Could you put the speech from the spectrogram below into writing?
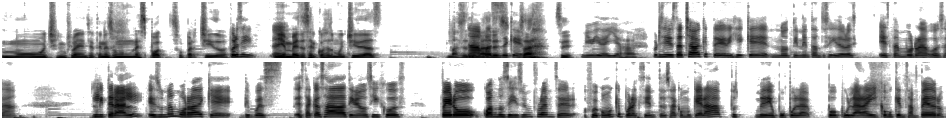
mucha influencia, tienes un spot súper chido. Por si. Y en vez de hacer cosas muy chidas, no haces Nada ni más madres. de que- O sea, sí. Mi vida y ya. Ajá. Por si esta chava que te dije que no tiene tantos seguidores, esta morra, o sea, literal, es una morra de que, pues, está casada, tiene dos hijos, pero cuando se hizo influencer fue como que por accidente, o sea, como que era, pues, medio popular, popular ahí como que en San Pedro,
